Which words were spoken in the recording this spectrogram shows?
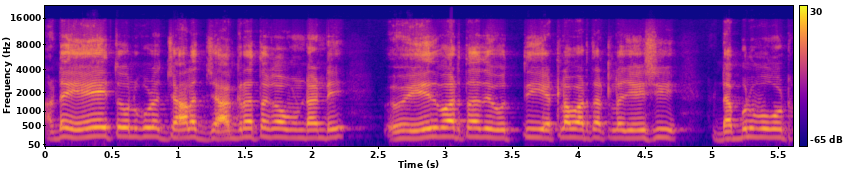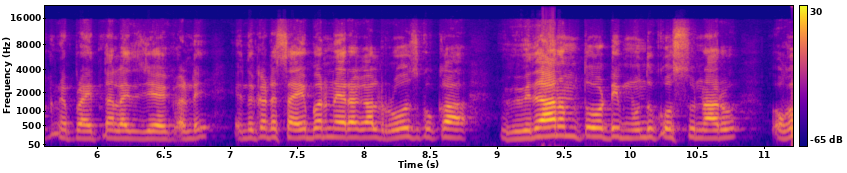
అంటే ఏ తోలు కూడా చాలా జాగ్రత్తగా ఉండండి. ఏది పడితే అది ఒత్తి ఎట్లా పడితే అట్లా చేసి డబ్బులు పోగొట్టుకునే ప్రయత్నాలు అయితే చేయకండి. ఎందుకంటే సైబర్ నేరగాలు రోజుకు ఒక విధానంతో ముందుకు వస్తున్నారు ఒక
